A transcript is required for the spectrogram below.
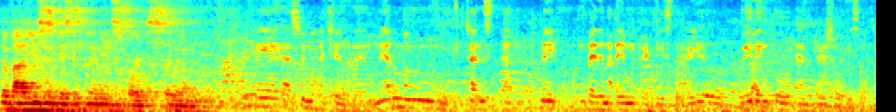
the values and discipline in sports for them. May I ask yung mga children, meron mang chance that may pwede na kayo mag-artista, are you willing to enter showbiz also?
